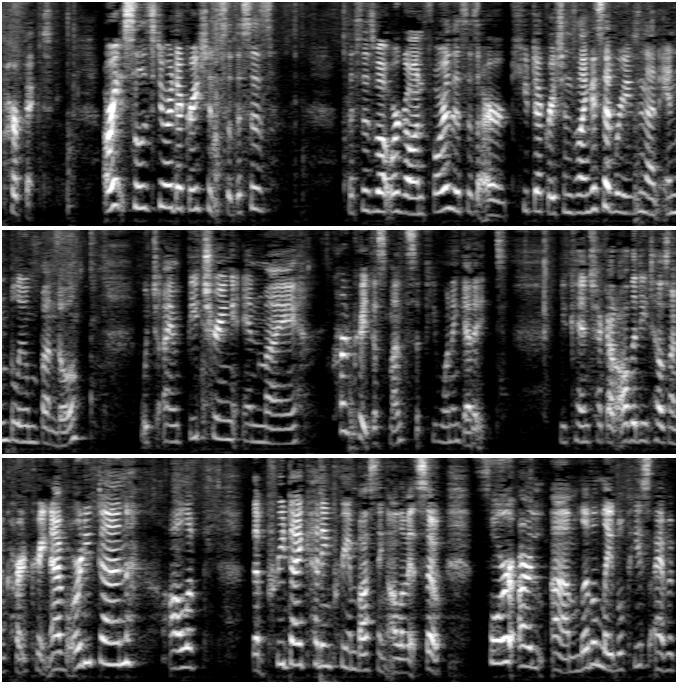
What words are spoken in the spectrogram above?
Perfect. All right, so let's do our decorations. So this is this is what we're going for. This is our cute decorations. Like I said, we're using that In Bloom bundle, which I'm featuring in my card crate this month. So if you want to get it, you can check out all the details on card crate. Now I've already done all of the pre-die cutting, pre-embossing, all of it. So for our um, little label piece, I have a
